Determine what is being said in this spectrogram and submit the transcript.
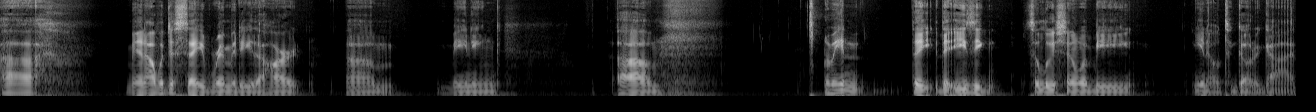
Uh, man, I would just say remedy the heart, um, meaning, um, I mean, the the easy solution would be, you know, to go to God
